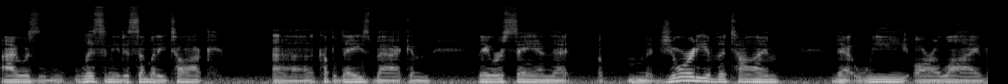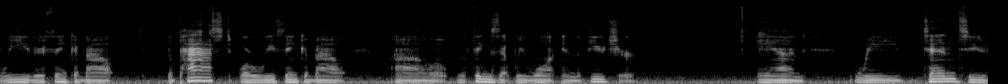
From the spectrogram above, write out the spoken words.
I was listening to somebody talk uh, a couple days back, and they were saying that a majority of the time that we are alive, we either think about the past or we think about uh, the things that we want in the future. And we tend to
